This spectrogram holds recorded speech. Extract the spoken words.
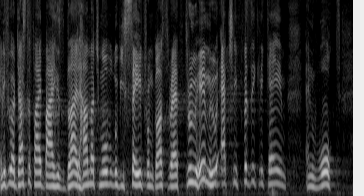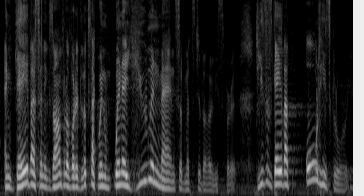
And if we are justified by his blood, how much more will we be saved from God's wrath through him who actually physically came and walked and gave us an example of what it looks like when, when a human man submits to the Holy Spirit. Jesus gave up all his glory.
